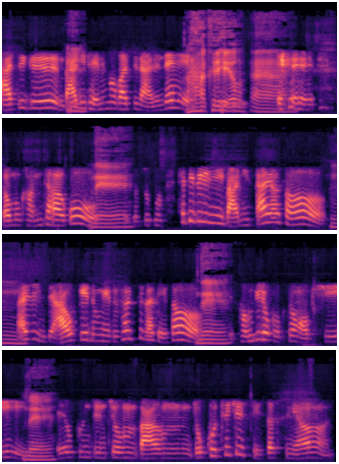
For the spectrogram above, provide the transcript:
아, 직은 많이 예. 되는 것 같지는 않은데 아, 그래요. 아. 네, 너무 감사하고 네. 그래서 조금 헤비빌이 많이 쌓여서 음. 빨리 이제 아홉 개 동에도 설치가 돼서 네. 전기료 걱정 없이 네. 에어컨 좀, 좀 마음 놓고 트실 수 있었으면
